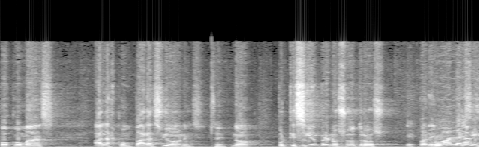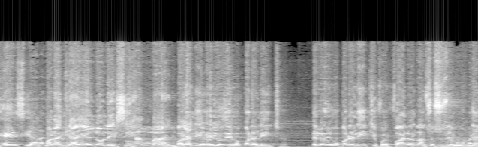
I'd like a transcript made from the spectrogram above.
poco más a las comparaciones. No, porque siempre nosotros Es para, O a la exigencia. o para que a él no le exijan más. para el- él lo dijo para el hincha. Él lo dijo para el hincha y fue enfático. lanzó su segunda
